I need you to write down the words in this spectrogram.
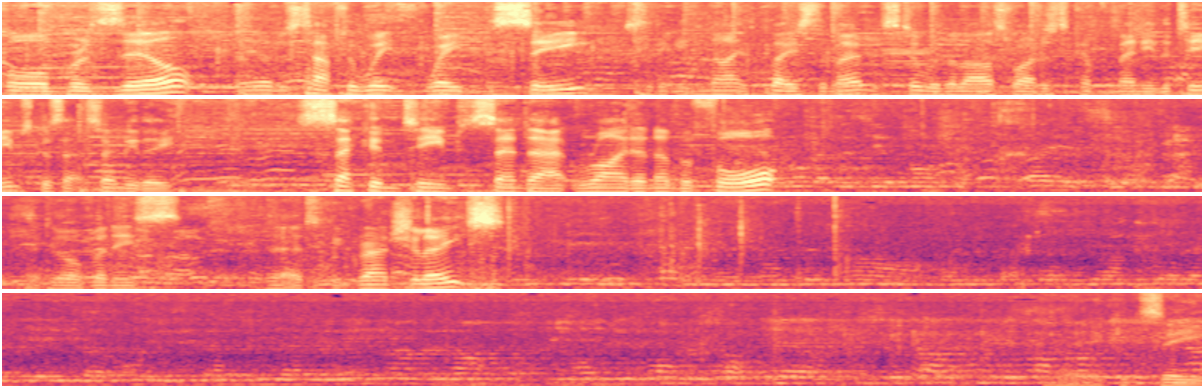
for Brazil. They'll just have to wait, wait and see. Sitting in ninth place at the moment, still with the last riders to come from any of the teams, because that's only the second team to send out rider number four. Pedro Veniss there to congratulate. There you can see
